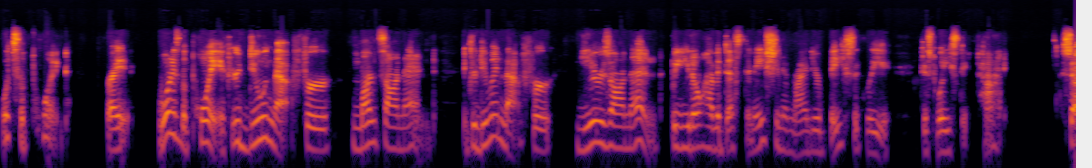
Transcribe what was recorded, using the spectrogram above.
What's the point, right? What is the point if you're doing that for months on end? If you're doing that for years on end, but you don't have a destination in mind, you're basically just wasting time. So,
